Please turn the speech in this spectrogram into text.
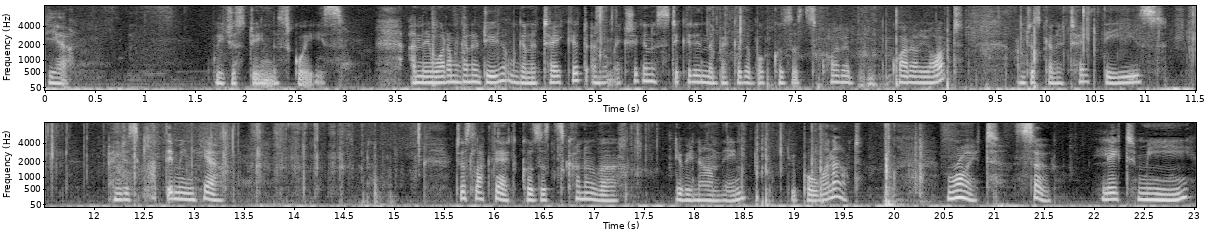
yeah we're just doing the squeeze. And then what I'm going to do I'm going to take it and I'm actually going to stick it in the back of the book because it's quite a quite a lot. I'm just going to take these and just keep them in here. Just like that because it's kind of a every now and then you pull one out. Right so let me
